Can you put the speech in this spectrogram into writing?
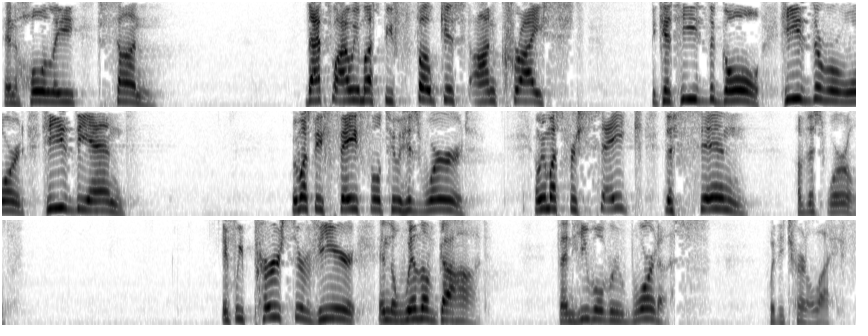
and holy Son. That's why we must be focused on Christ because He's the goal, He's the reward, He's the end. We must be faithful to His word, and we must forsake the sin of this world. If we persevere in the will of God, then He will reward us with eternal life.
